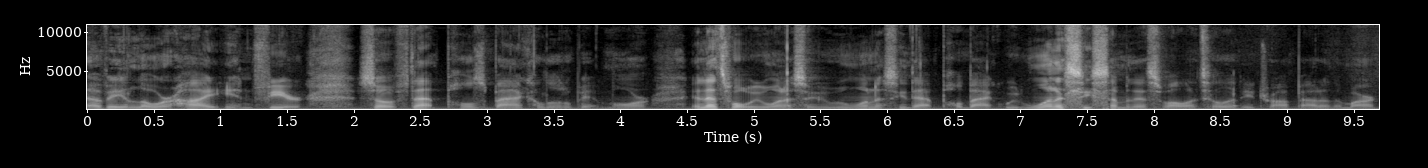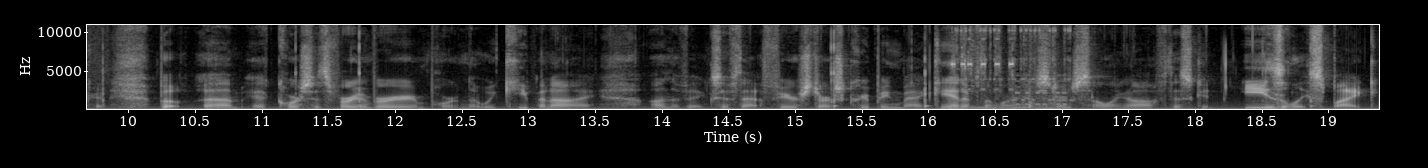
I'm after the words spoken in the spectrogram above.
of a lower high in fear. So if that pulls back a little bit more, and that's what we want to see, we want to see that pull back. We want to see some of this volatility drop out of the market. But um, of course, it's very, very important that we keep an eye on the VIX. If that fear starts creeping back in, if the market starts selling off, this could easily spike,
